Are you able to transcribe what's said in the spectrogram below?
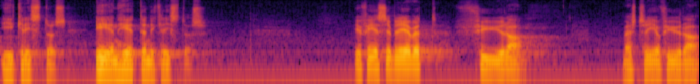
i Kristus, enheten i Kristus. Efesierbrevet 4, vers 3 och 4,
